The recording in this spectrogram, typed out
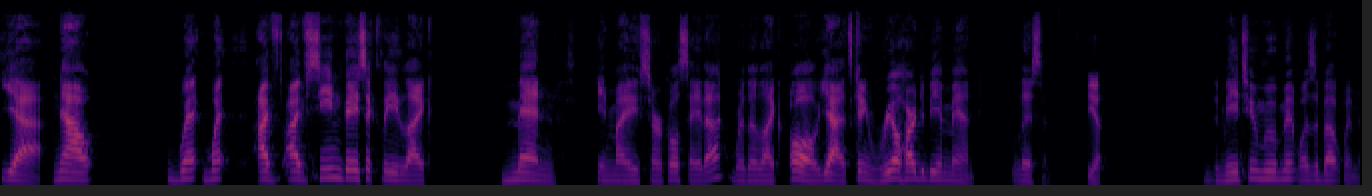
Yeah. Now, when when I've I've seen basically like men in my circle say that where they're like, "Oh, yeah, it's getting real hard to be a man." Listen, Yeah. the Me Too movement was about women.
